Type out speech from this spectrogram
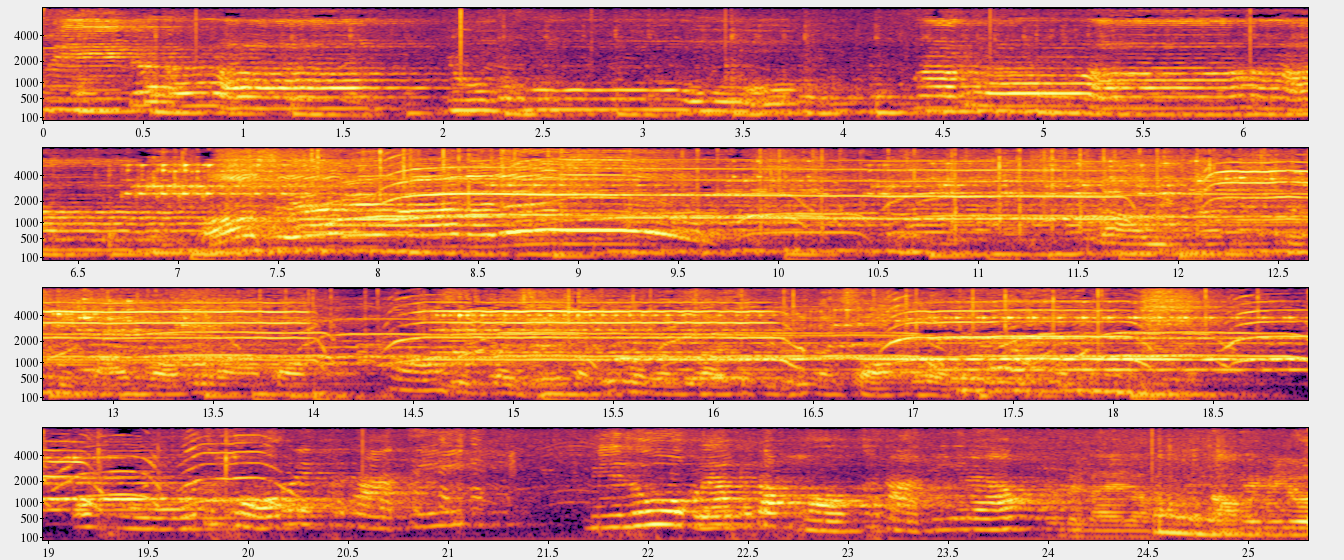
สีดาอยู่คู่พระราขอเสียงเองมาเลยกาวินนั้นเป็นลูกสาวของรามบองซึ่งไปเสียกับพิบลชัยจะมีด้วยกันสองคนโอ้โหจะหอมอะไรขนาดนี้ มีลูกแล้วไม่ต้องหอมขนาดนี้แล้ว ไม่เป็นไรหรอกต่อให้ไม่รู้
